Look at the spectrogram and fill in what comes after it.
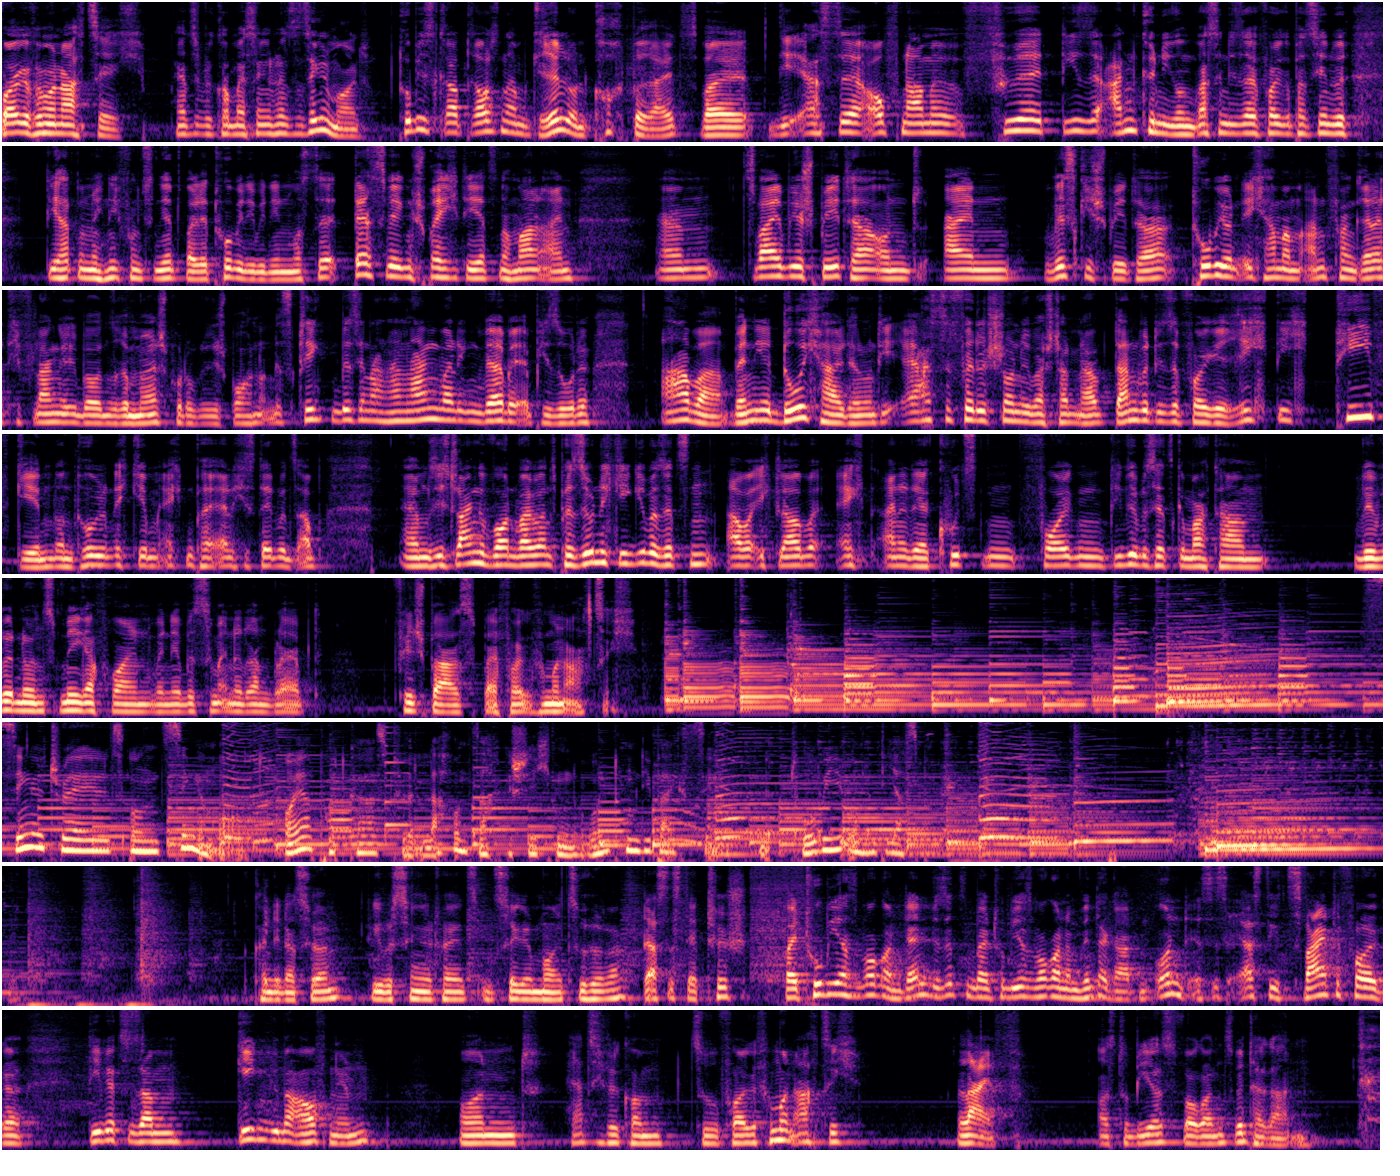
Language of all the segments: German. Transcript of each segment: Folge 85. Herzlich willkommen bei Single Friends und Single Malt. Tobi ist gerade draußen am Grill und kocht bereits, weil die erste Aufnahme für diese Ankündigung, was in dieser Folge passieren wird, die hat nämlich nicht funktioniert, weil der Tobi die bedienen musste. Deswegen spreche ich die jetzt nochmal ein. Ähm, zwei Bier später und ein Whisky später. Tobi und ich haben am Anfang relativ lange über unsere Merch-Produkte gesprochen und es klingt ein bisschen nach einer langweiligen Werbeepisode. Aber wenn ihr durchhaltet und die erste Viertelstunde überstanden habt, dann wird diese Folge richtig tief gehen und Tobi und ich geben echt ein paar ehrliche Statements ab. Ähm, sie ist lang geworden, weil wir uns persönlich gegenüber sitzen, aber ich glaube echt eine der coolsten Folgen, die wir bis jetzt gemacht haben. Wir würden uns mega freuen, wenn ihr bis zum Ende dran bleibt. Viel Spaß bei Folge 85. Single Trails und Single Mode, euer Podcast für Lach- und Sachgeschichten rund um die Bikeszene mit Tobi und Jasper. Könnt ihr das hören, liebe Single Trails und Single Mall Zuhörer? Das ist der Tisch bei Tobias Woggon, denn wir sitzen bei Tobias Woggon im Wintergarten und es ist erst die zweite Folge, die wir zusammen gegenüber aufnehmen. Und herzlich willkommen zu Folge 85 live aus Tobias Woggons Wintergarten.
